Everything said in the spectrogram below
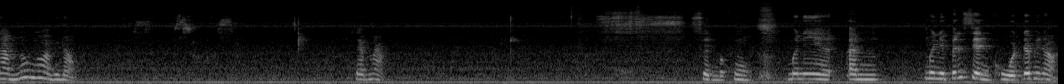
น้ำนุ่มน่อยพี่น้องแซ่บมาก เส้นบะฮุงมือนี้อันมือนี้เป็นเส้นขูดเด้อพี่น้อง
